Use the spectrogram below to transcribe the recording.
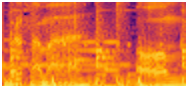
Bersama Om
